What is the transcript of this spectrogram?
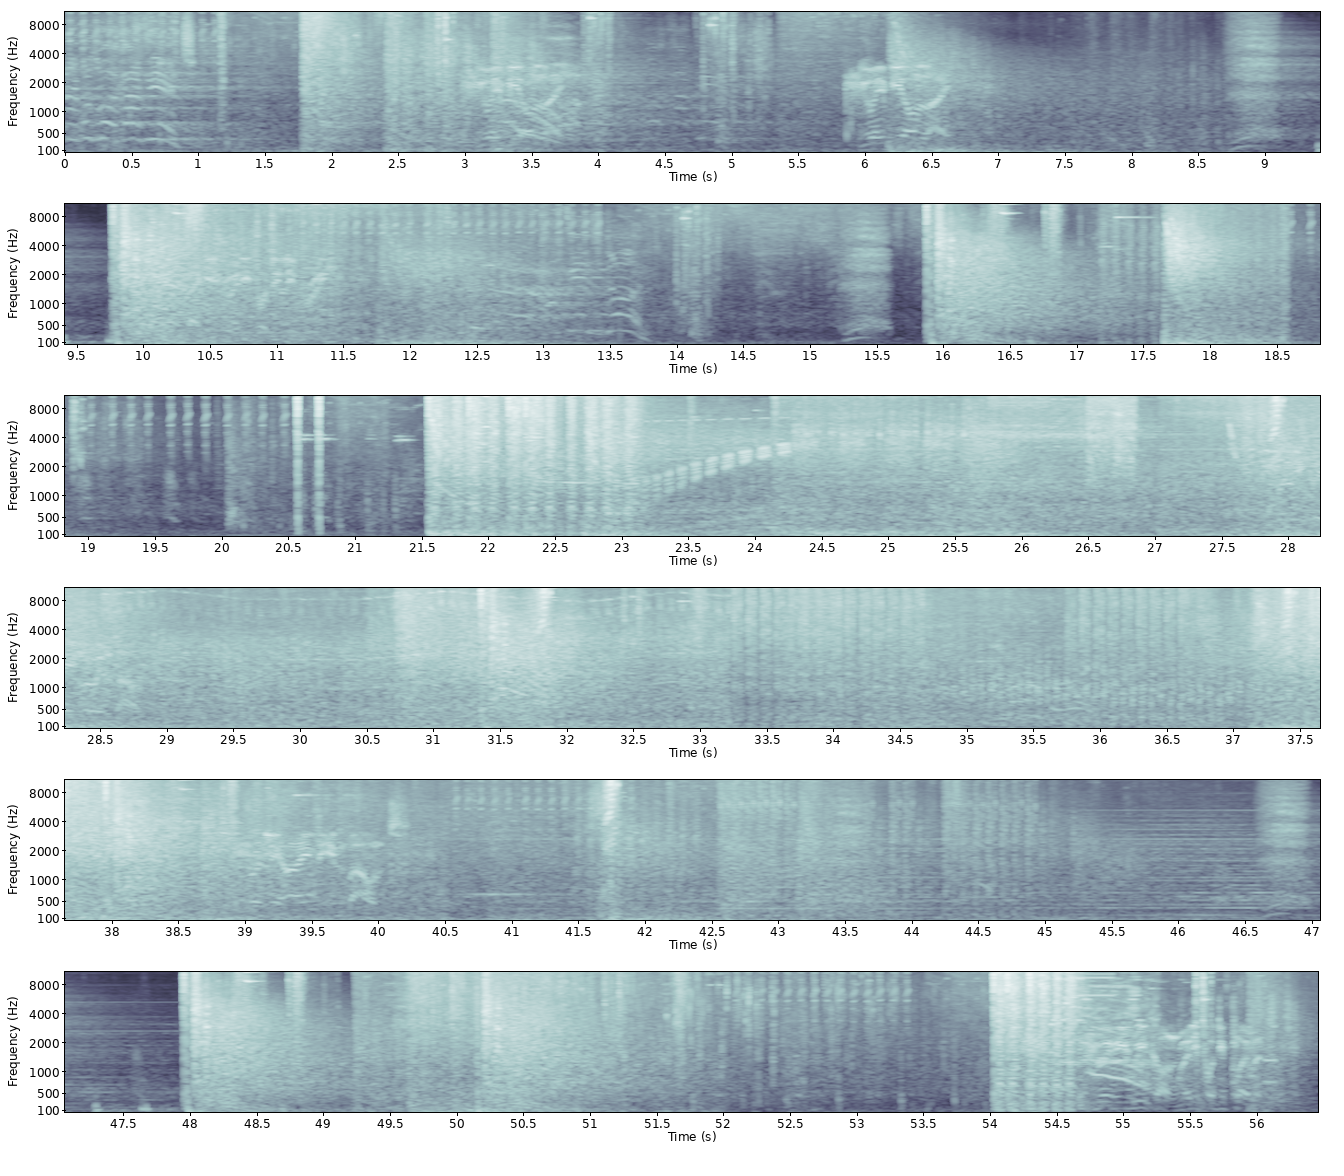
Stary, podłaga, odwiedź! UAV online. UAV online. deployment.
